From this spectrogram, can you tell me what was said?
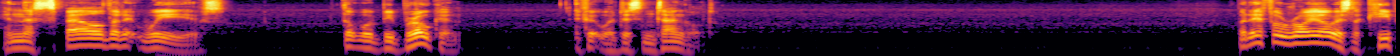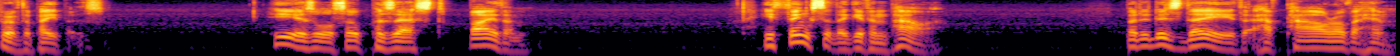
in the spell that it weaves, that would be broken if it were disentangled. But if Arroyo is the keeper of the papers, he is also possessed by them. He thinks that they give him power, but it is they that have power over him.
